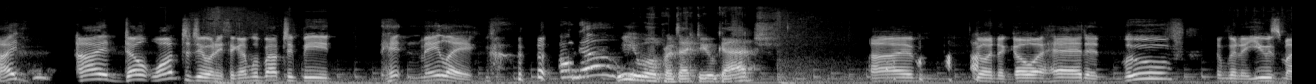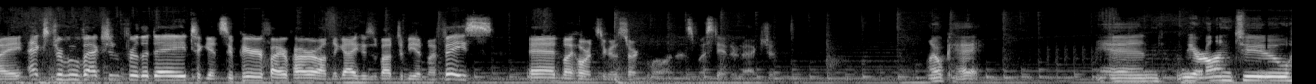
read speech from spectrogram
I I don't want to do anything. I'm about to be hit in melee. Oh no! We will protect you, Ketch. I'm going to go ahead and move. I'm going to use my extra move action for the day to get superior firepower on the guy who's about to be in my face, and my horns are going to start glowing. That's my standard action. Okay, and we are on to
